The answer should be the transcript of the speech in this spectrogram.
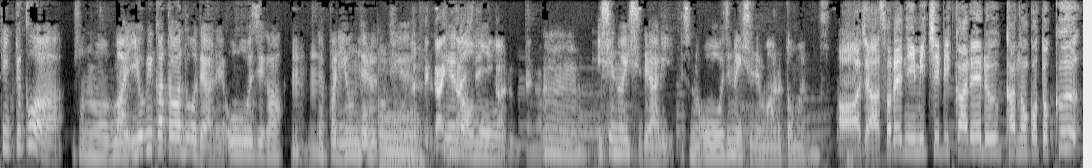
結局は、その、まあ、呼び方はどうであれ、大王子が、うんうんやっぱり呼んでるってうんいう。世界に対して意義があるみたいな。うん。石の石であり、その大王子の石でもあると思います。ああ、じゃあ、それに導かれるかのごとく、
